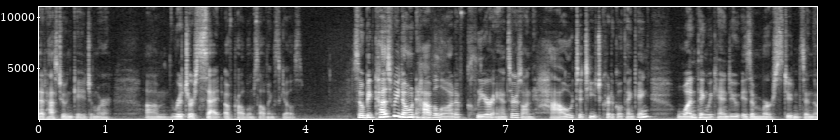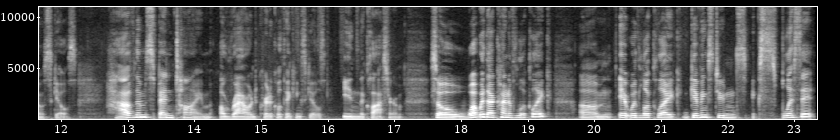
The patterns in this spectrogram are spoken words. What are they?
that has to engage a more um, richer set of problem solving skills. So, because we don't have a lot of clear answers on how to teach critical thinking, one thing we can do is immerse students in those skills. Have them spend time around critical thinking skills in the classroom. So, what would that kind of look like? Um, it would look like giving students explicit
